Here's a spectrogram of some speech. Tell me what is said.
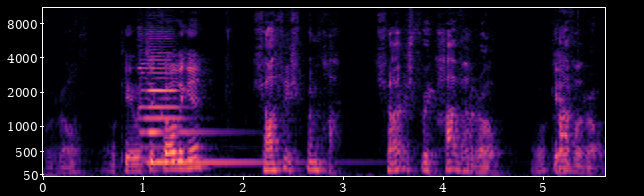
Row. Okay, what's it called again? Shaftesbury, Shaftesbury Haverrow. Okay. Haverrow.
